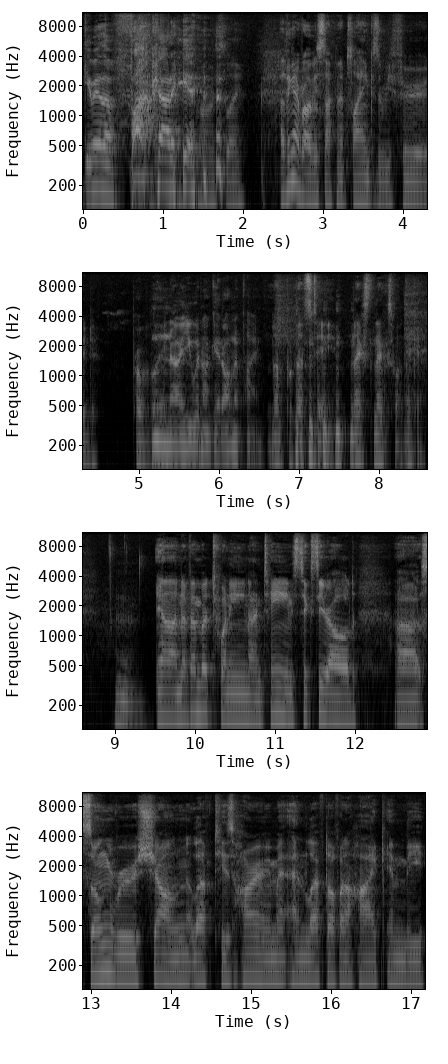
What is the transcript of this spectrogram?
Get me the fuck out of here." Honestly, I think I'd rather be stuck in a plane because there'd be food. Probably. No, you would not get on a plane. No, that's tea. next, next one. Okay. Uh, November 2019, 60 year old uh, Sung Ru Xiong left his home and left off on a hike in the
